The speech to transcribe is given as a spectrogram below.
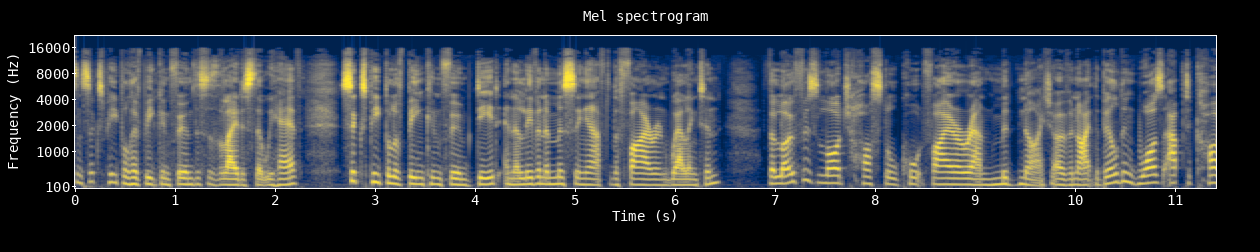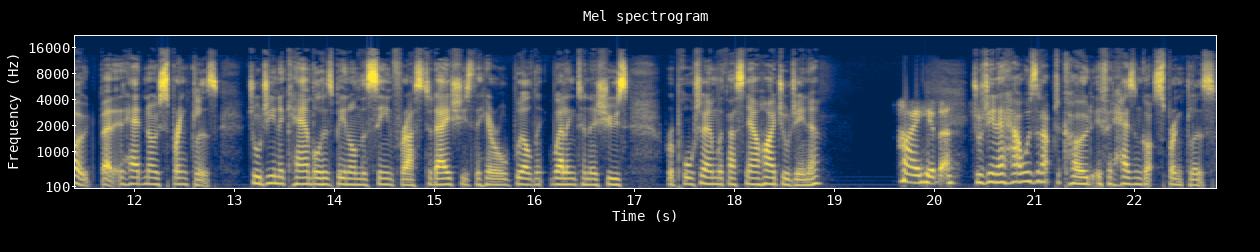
And six people have been confirmed. This is the latest that we have. Six people have been confirmed dead, and 11 are missing after the fire in Wellington. The Loafers Lodge hostel caught fire around midnight overnight. The building was up to code, but it had no sprinklers. Georgina Campbell has been on the scene for us today. She's the Herald Wellington Issues reporter and with us now. Hi, Georgina. Hi, Heather. Georgina, how is it up to code if it hasn't got sprinklers?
